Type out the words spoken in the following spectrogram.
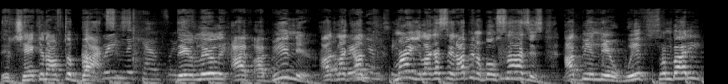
They're checking off the boxes. Bring the They're literally. I've, I've been there. I, like, I, mind you, like I said, I've been on both sides. I've been there with somebody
